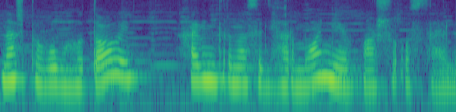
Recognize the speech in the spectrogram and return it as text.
Наш павук готовий. Хай він приносить гармонію в вашу оселю.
